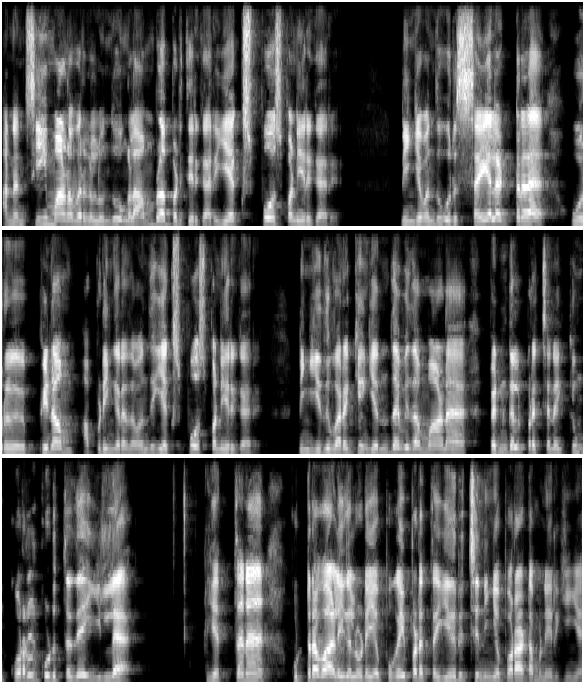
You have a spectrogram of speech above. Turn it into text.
அண்ணன் சீமான் அவர்கள் வந்து உங்களை அம்பலப்படுத்தியிருக்காரு. எக்ஸ்போஸ் பண்ணியிருக்காரு. நீங்கள் வந்து ஒரு செயலற்ற ஒரு பிணம் அப்படிங்கிறத வந்து எக்ஸ்போஸ் பண்ணியிருக்காரு. நீங்கள் இது வரைக்கும் எந்த விதமான பெண்கள் பிரச்சனைக்கும் குரல் கொடுத்ததே இல்லை எத்தனை குற்றவாளிகளுடைய புகைப்படத்தை எரித்து நீங்கள் போராட்டம் பண்ணியிருக்கீங்க?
